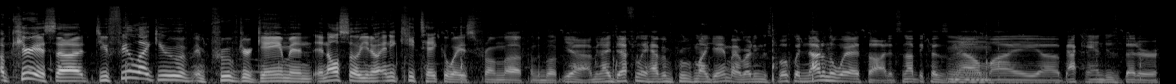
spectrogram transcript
I'm curious, uh, do you feel like you have improved your game and, and also, you know, any key takeaways from, uh, from the book? Yeah, I mean, I definitely have improved my game by writing this book, but not in the way I thought. It's not because now my uh, backhand is better.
